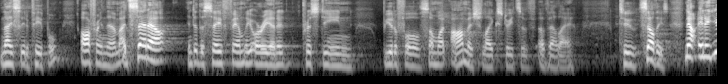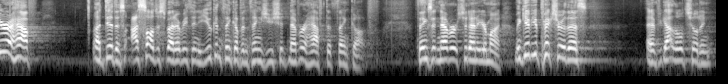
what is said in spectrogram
nicely to people offering them. I'd set out into the safe, family oriented, pristine, beautiful, somewhat Amish like streets of, of LA to sell these. Now, in a year and a half, I did this. I saw just about everything that you can think of and things you should never have to think of, things that never should enter your mind. Let me give you a picture of this. And if you got little children,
